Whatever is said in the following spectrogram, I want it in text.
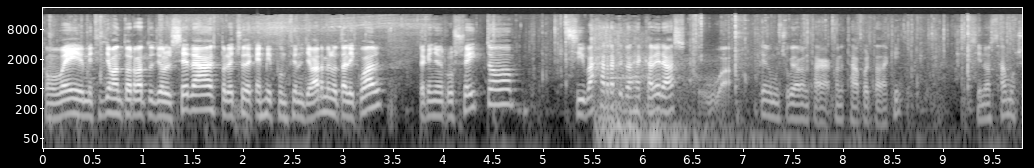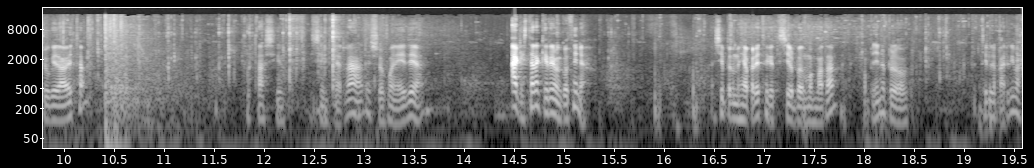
Como veis, me estoy llevando todo el rato yo el sedas por el hecho de que es mi función llevármelo tal y cual. Pequeño ruseito. Si bajas rápido las escaleras. Wow. Tengo mucho cuidado con esta, puerta de aquí. Si no está, mucho cuidado esta. Esto está sin, cerrar, eso es buena idea. Ah, que están aquí arriba en cocina. Así podemos ir a por este, que este sí lo podemos matar. Compañero, pero. Tírale para arriba.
